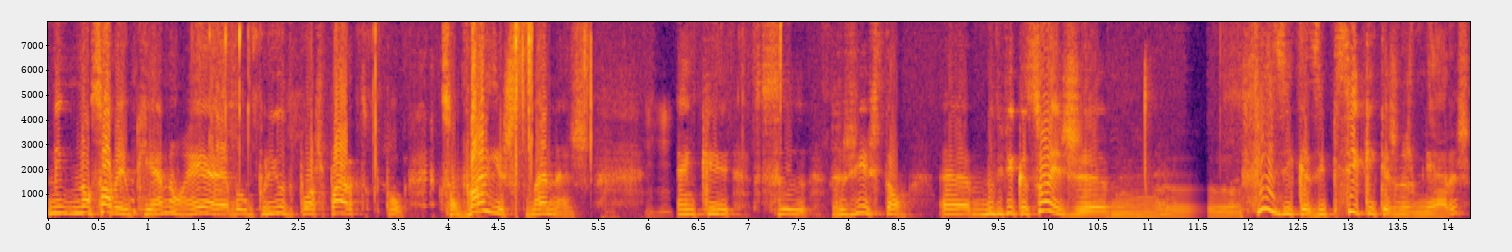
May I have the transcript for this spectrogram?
Não sabem o que é, não é? O período pós-parto, que, que, são várias semanas uhum. em que se registram uh, modificações uh, físicas e psíquicas nas mulheres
